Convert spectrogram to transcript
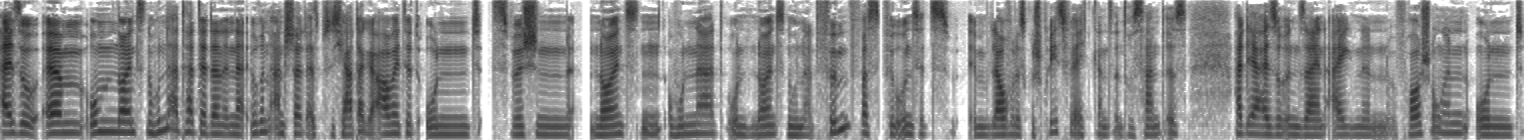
Also ähm, um 1900 hat er dann in der Irrenanstalt als Psychiater gearbeitet und zwischen 1900 und 1905, was für uns jetzt im Laufe des Gesprächs vielleicht ganz interessant ist, hat er also in seinen eigenen Forschungen und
